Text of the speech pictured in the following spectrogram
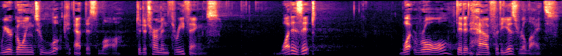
we are going to look at this law to determine three things. What is it? What role did it have for the Israelites?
